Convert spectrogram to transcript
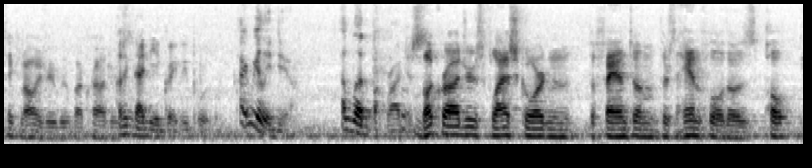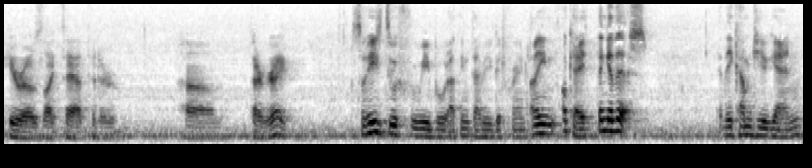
they can always reboot Buck Rogers. I think that'd be a great reboot. I really do. I love Buck Rogers. Buck Rogers, Flash Gordon, the Phantom. There's a handful of those pulp heroes like that that are um, that are great. So he's due for a reboot. I think that'd be a good franchise. I mean, okay, think of this. If they come to you again,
